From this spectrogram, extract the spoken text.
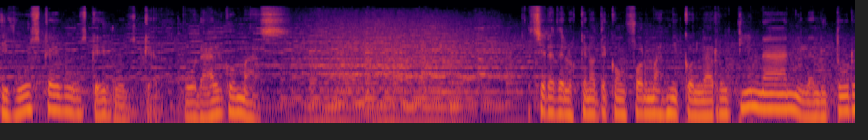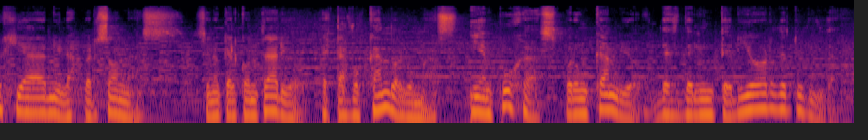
y busca y busca y busca por algo más, si eres de los que no te conformas ni con la rutina, ni la liturgia, ni las personas, sino que al contrario, estás buscando algo más y empujas por un cambio desde el interior de tu vida.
